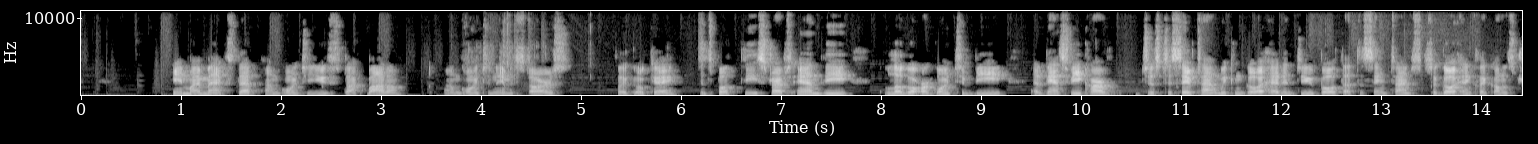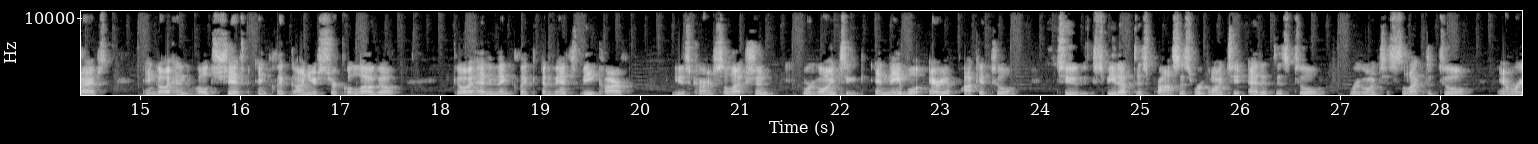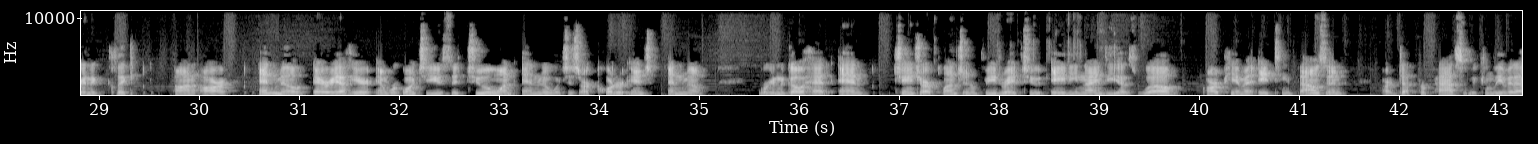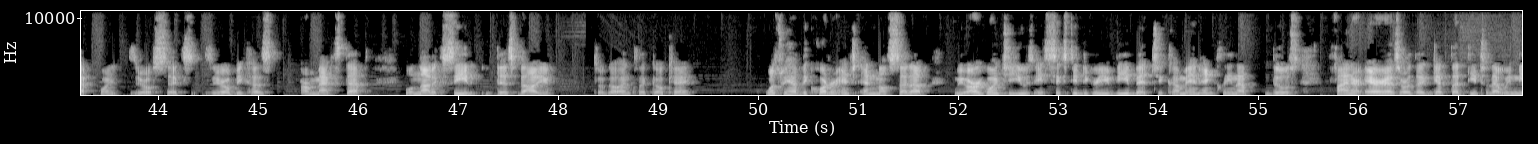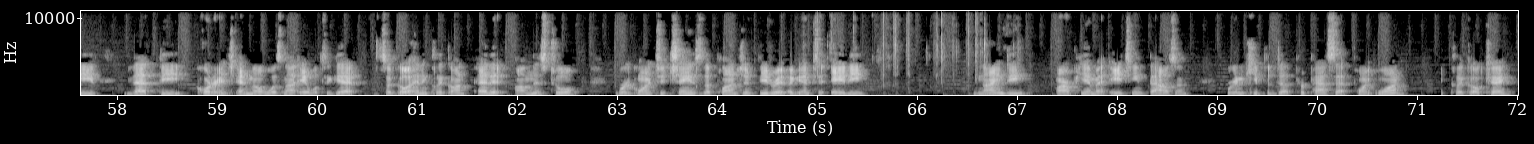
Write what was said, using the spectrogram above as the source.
In my max depth, I'm going to use stock bottom. I'm going to name it stars. Click OK. Since both the stripes and the logo are going to be advanced V-carve, just to save time, we can go ahead and do both at the same time. So go ahead and click on the stripes and go ahead and hold shift and click on your circle logo. Go ahead and then click advanced V-carve, use current selection we're going to enable area pocket tool. To speed up this process, we're going to edit this tool. We're going to select the tool and we're going to click on our end mill area here and we're going to use the 201 end mill, which is our quarter inch end mill. We're going to go ahead and change our plunge and feed rate to 80, 90 as well. RPM at 18,000. Our depth per pass, we can leave it at 0.060 because our max depth will not exceed this value. So go ahead and click OK. Once we have the quarter inch end mill set up, we are going to use a 60 degree V-bit to come in and clean up those finer areas or the, get the detail that we need that the quarter inch end mill was not able to get. So go ahead and click on edit on this tool. We're going to change the plunge and feed rate again to 80, 90, RPM at 18,000. We're going to keep the depth per pass at 0.1 and click OK.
